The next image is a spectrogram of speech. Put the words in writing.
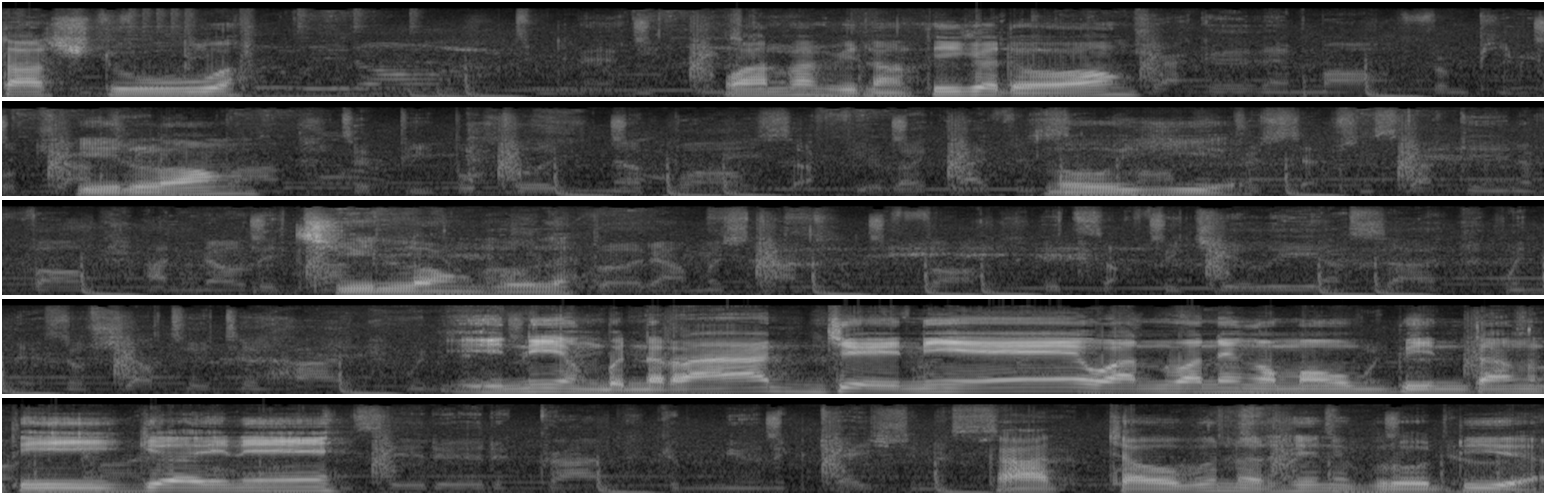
Tars 2 One One bintang 3 dong. Silong Oh iya. Cilong boleh. Ini yang bener aja ini eh. One one yang nggak mau bintang tiga ini. Kacau bener sini Brody ya.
